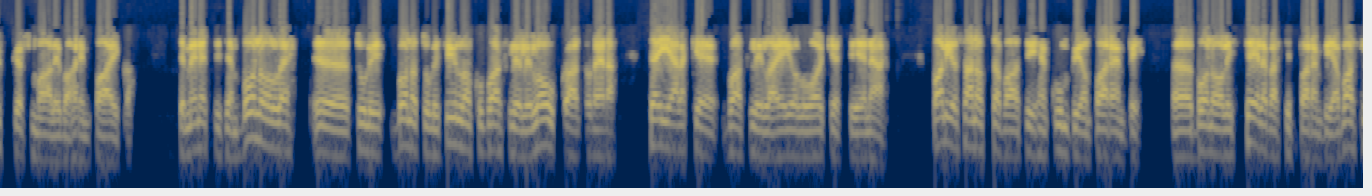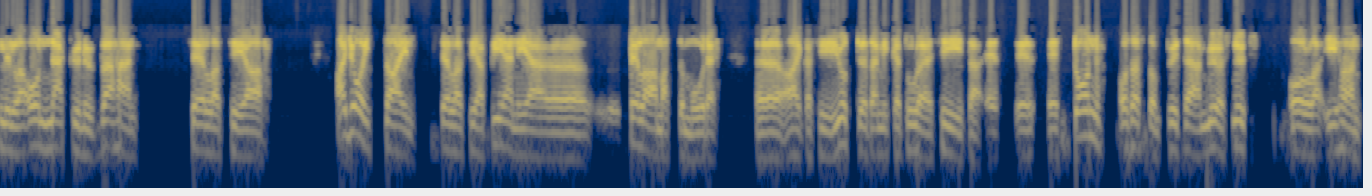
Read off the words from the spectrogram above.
ykkösmaalivahdin paikka. Se menetti sen Bonolle, tuli, Bono tuli silloin, kun Vasli oli loukkaantuneena. Sen jälkeen Vaslilla ei ollut oikeasti enää paljon sanottavaa siihen, kumpi on parempi. Bono oli selvästi parempi ja Vaslilla on näkynyt vähän sellaisia ajoittain sellaisia pieniä pelaamattomuuden aikaisia juttuja, tai mikä tulee siitä, että et, et ton osaston pitää myös nyt olla ihan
